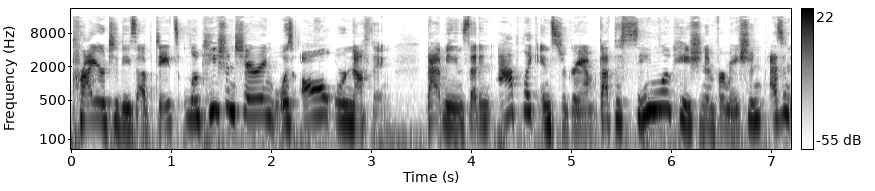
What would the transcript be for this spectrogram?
Prior to these updates, location sharing was all or nothing. That means that an app like Instagram got the same location information as an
